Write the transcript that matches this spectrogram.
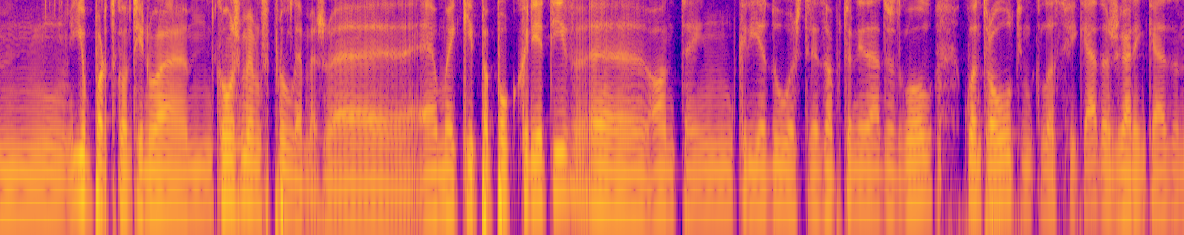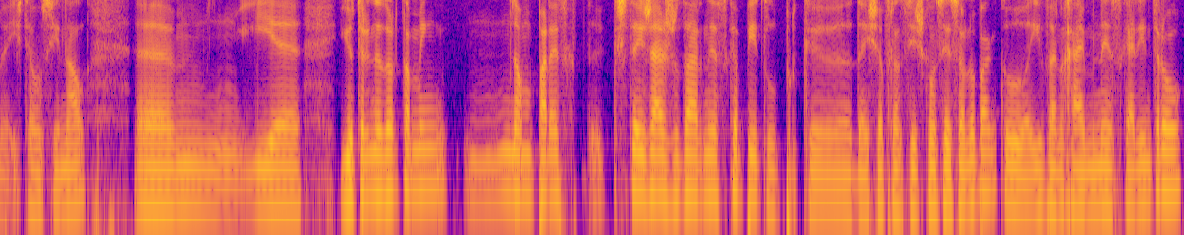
Um, e o Porto continua hum, com os mesmos problemas. Uh, é uma equipa pouco criativa. Uh, ontem cria duas, três oportunidades de golo contra o último classificado a jogar em casa. Né? Isto é um sinal. Um, e, uh, e o treinador também não me parece que, que, esteja a ajudar nesse capítulo, porque deixa Francisco Conceição no banco, Ivan Reim nem sequer entrou,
